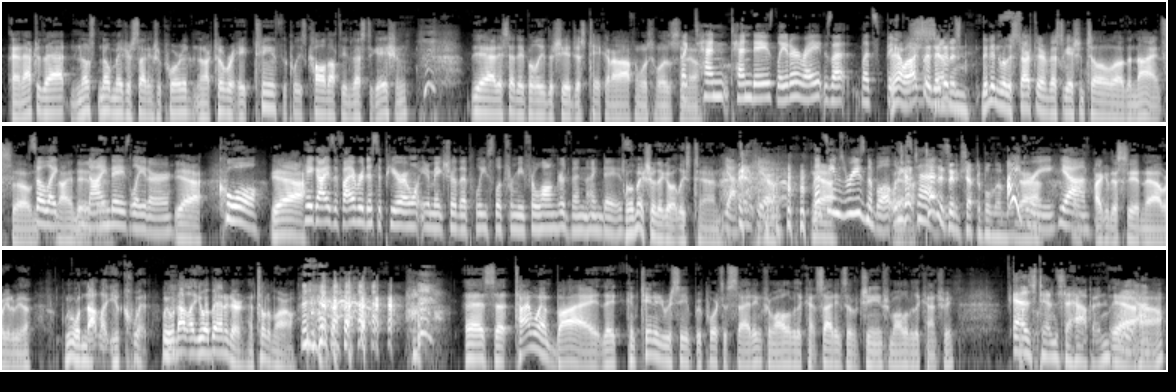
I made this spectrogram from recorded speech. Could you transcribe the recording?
And after that, no no major sightings reported. On October 18th, the police called off the investigation. Yeah, they said they believed that she had just taken off and was was you Like know. 10, 10 days later, right? Is that that's basically yeah, well, actually, they didn't. They didn't really start their investigation till uh, the 9th, so so like nine days. nine later. days later. Yeah, Cool. yeah. Hey guys, if I ever disappear, I want you to make sure the police look for me for longer than nine days. We'll make sure they go at least ten. Yeah, thank you. Yeah. That Yeah. seems reasonable. At least Yeah. ten. Ten is an acceptable number. I agree. Yeah. I can just see it now. We're going to be. A, we will not let you quit. We will not let you abandon her until tomorrow. As uh, time went by, they continued to receive reports of sighting from all over the co- sightings of Jean from all over the country. As tends to happen. Yeah. huh?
